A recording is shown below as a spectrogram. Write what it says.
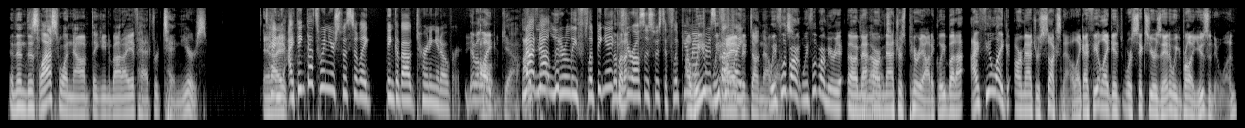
And then this last one now I'm thinking about I have had for 10 years. And Ten, I, I, think that's when you're supposed to like think about turning it over. Yeah, but oh, like yeah. Not not literally flipping it because but you're also supposed to flip your Uh, we- mattress. we- but I like, haven't done that we once. flip our we flip our miri- uh, ma- our mattress periodically, but I, I feel like our mattress sucks now. Like I feel like it, we're six years in and we could probably use a new one.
